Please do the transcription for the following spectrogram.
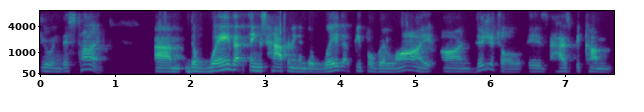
during this time. Um, the way that things happening and the way that people rely on digital is has become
